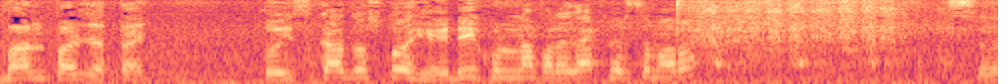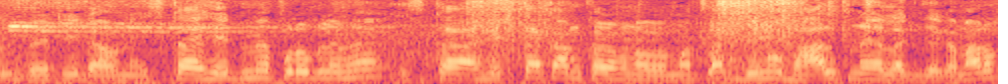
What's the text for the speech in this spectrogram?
बंद पड़ जाता है। तो इसका दोस्तों हेड ही खुलना पड़ेगा फिर से मारो। सेल बैटरी डाउन है। इसका हेड में प्रॉब्लम है। इसका हेड का काम करवाना होगा। मतलब दोनों भाल्व नया लग जाएगा। मारो।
